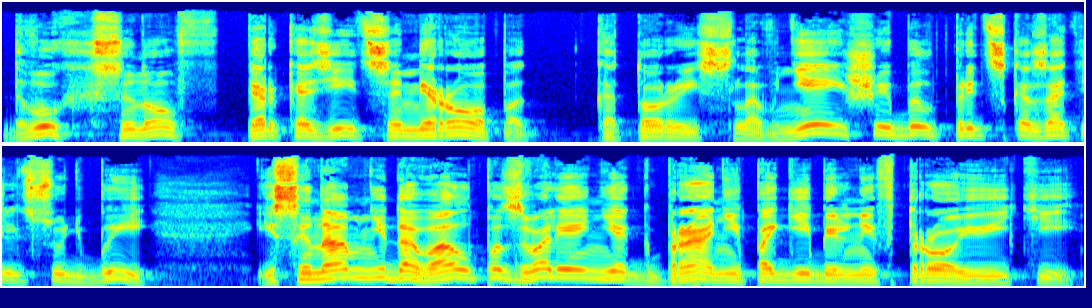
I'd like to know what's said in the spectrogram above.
двух сынов перказийца Миропа, который славнейший был предсказатель судьбы, и сынам не давал позволения к брани погибельной втрою идти.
